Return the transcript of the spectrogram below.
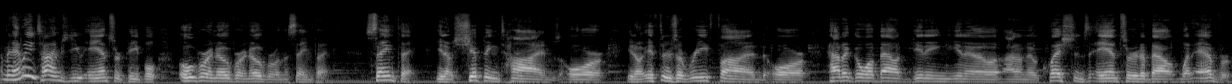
I mean how many times do you answer people over and over and over on the same thing? Same thing you know shipping times or you know if there's a refund or how to go about getting you know I don't know questions answered about whatever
